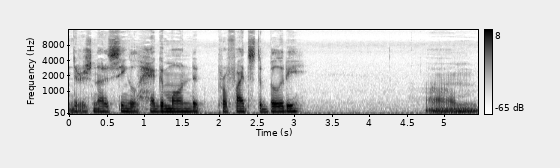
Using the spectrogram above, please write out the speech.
there's not a single hegemon that provides stability. Um,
